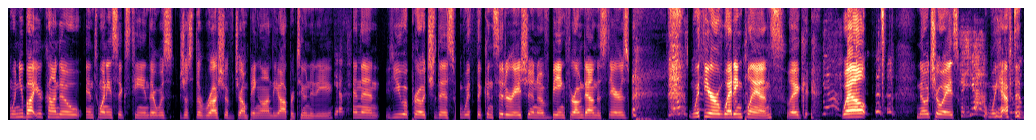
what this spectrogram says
When you bought your condo in 2016, there was just the rush of jumping on the opportunity. Yep. And then you approached this with the consideration of being thrown down the stairs with your wedding plans. Like, well, no choice. Yeah. We have to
